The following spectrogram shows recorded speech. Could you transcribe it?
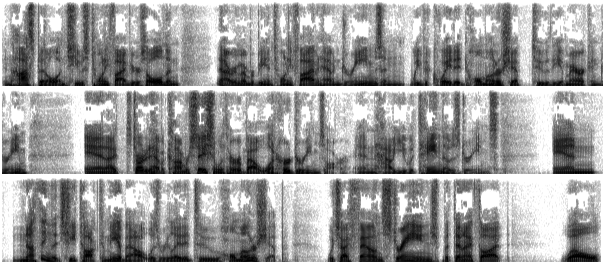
in the hospital and she was 25 years old and you know, I remember being 25 and having dreams, and we've equated home ownership to the American dream. And I started to have a conversation with her about what her dreams are and how you attain those dreams. And nothing that she talked to me about was related to home ownership, which I found strange. But then I thought, well,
